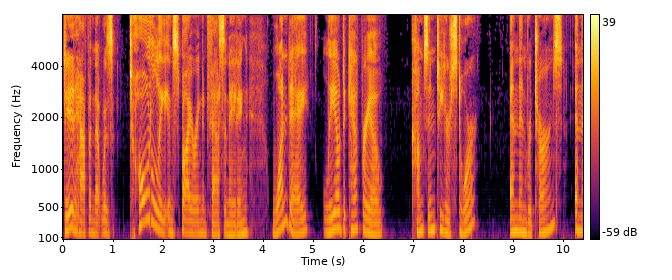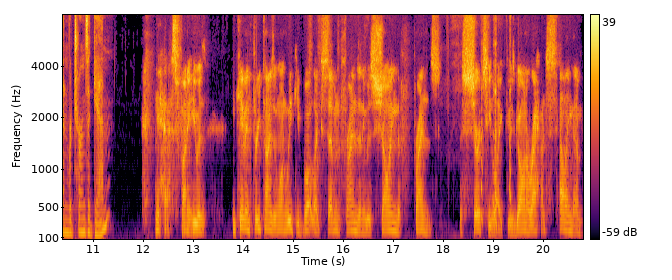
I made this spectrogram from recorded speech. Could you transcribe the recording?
did happen that was totally inspiring and fascinating. One day, Leo DiCaprio comes into your store and then returns and then returns again? Yeah, it's funny. He was he came in three times in one week. He bought like seven friends and he was showing the friends the shirts he liked. He was going around selling them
